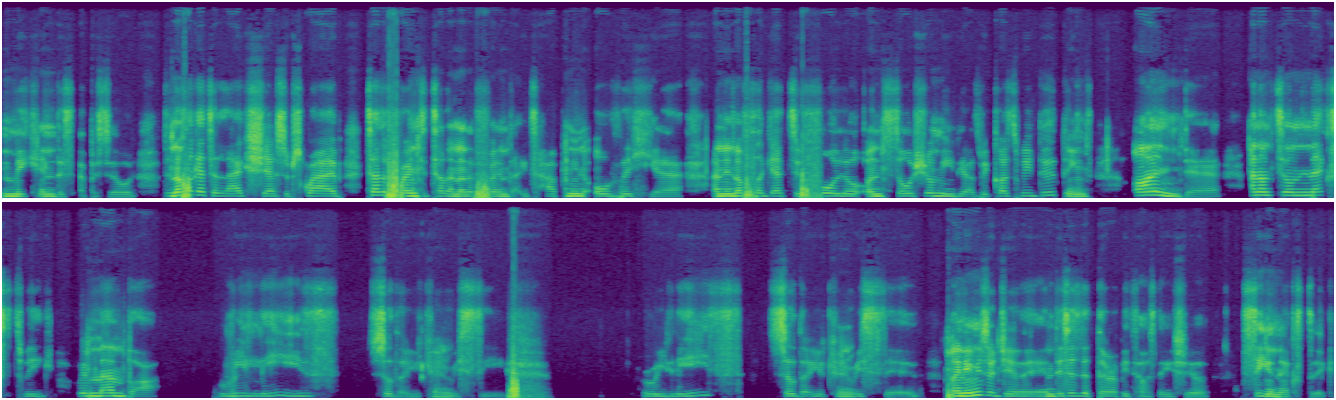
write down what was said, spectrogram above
making this episode. Do not forget to like, share, subscribe, tell a friend to tell another friend that it's happening over here. And do not forget to follow on social medias because we do things on there. And until next week, remember, release so that you can receive. Release so that you can mm. receive. My name is Ojele, and this is the Therapy Thursday show. See you next week.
